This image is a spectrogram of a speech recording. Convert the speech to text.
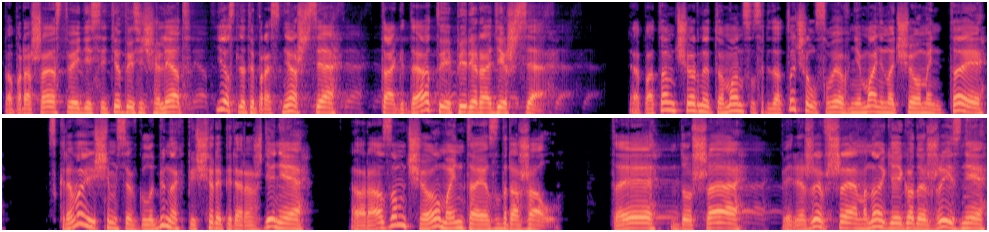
По прошествии десяти тысяч лет, если ты проснешься, тогда ты переродишься!» А потом черный туман сосредоточил свое внимание на Чоу Мэньтае, скрывающемся в глубинах пещеры перерождения. Разум Чоу Мэньтая задрожал. Ты – душа, пережившая многие годы жизни,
